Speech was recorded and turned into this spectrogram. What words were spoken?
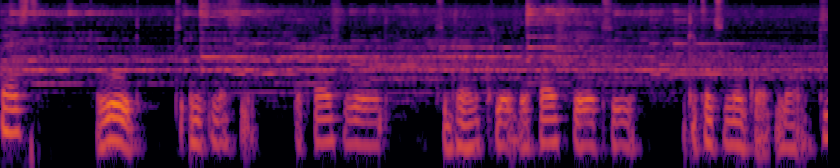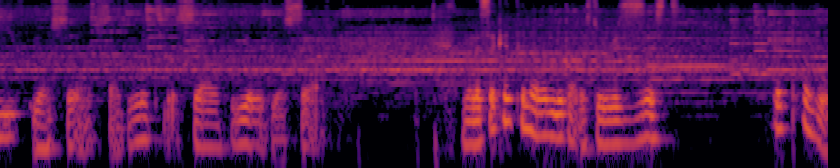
first road to intimacy, the first road to drawing close, the first road to getting to know God more. Give yourself, submit yourself, yield yourself. And the second thing I want to look at is to resist the devil.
